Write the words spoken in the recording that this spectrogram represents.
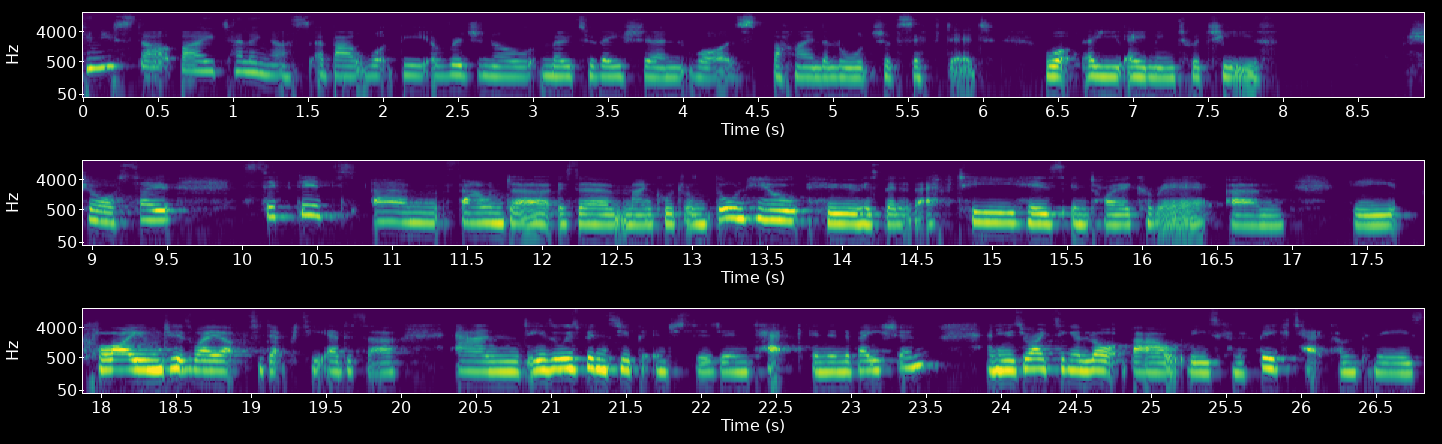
can you start by telling us about what the original motivation was behind the launch of Sifted? What are you aiming to achieve? Sure. So, Sifted's um, founder is a man called John Thornhill, who has been at the FT his entire career. Um, he climbed his way up to deputy editor, and he's always been super interested in tech and innovation. And he was writing a lot about these kind of big tech companies,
